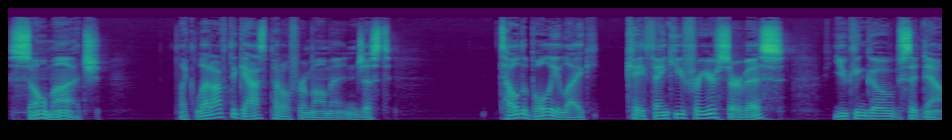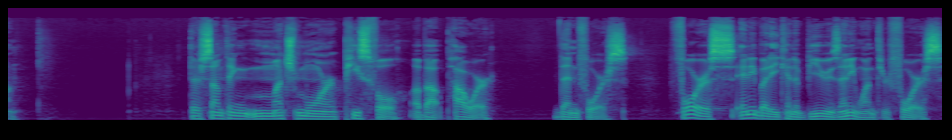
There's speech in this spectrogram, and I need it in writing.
so much. Like let off the gas pedal for a moment and just tell the bully like, "Okay, thank you for your service. You can go sit down." There's something much more peaceful about power than force. Force, anybody can abuse anyone through force,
